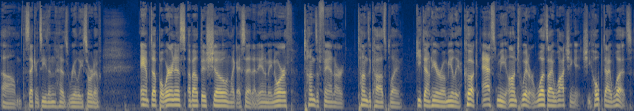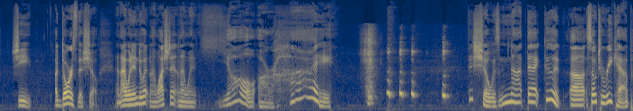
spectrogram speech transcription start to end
Um, the second season has really sort of amped up awareness about this show, and like I said, at Anime North, tons of fan art, tons of cosplay. Geek Down Hero Amelia Cook asked me on Twitter, was I watching it? She hoped I was. She adores this show. And I went into it and I watched it and I went, Y'all are high. this show is not that good. Uh, so to recap,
